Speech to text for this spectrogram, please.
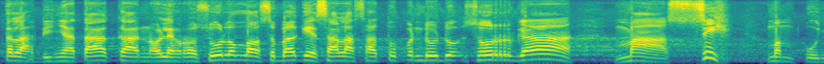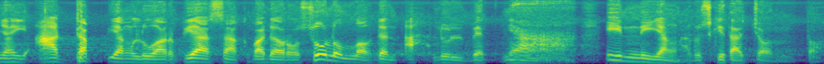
telah dinyatakan oleh Rasulullah sebagai salah satu penduduk surga masih mempunyai adab yang luar biasa kepada Rasulullah dan ahlul baitnya. Ini yang harus kita contoh.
